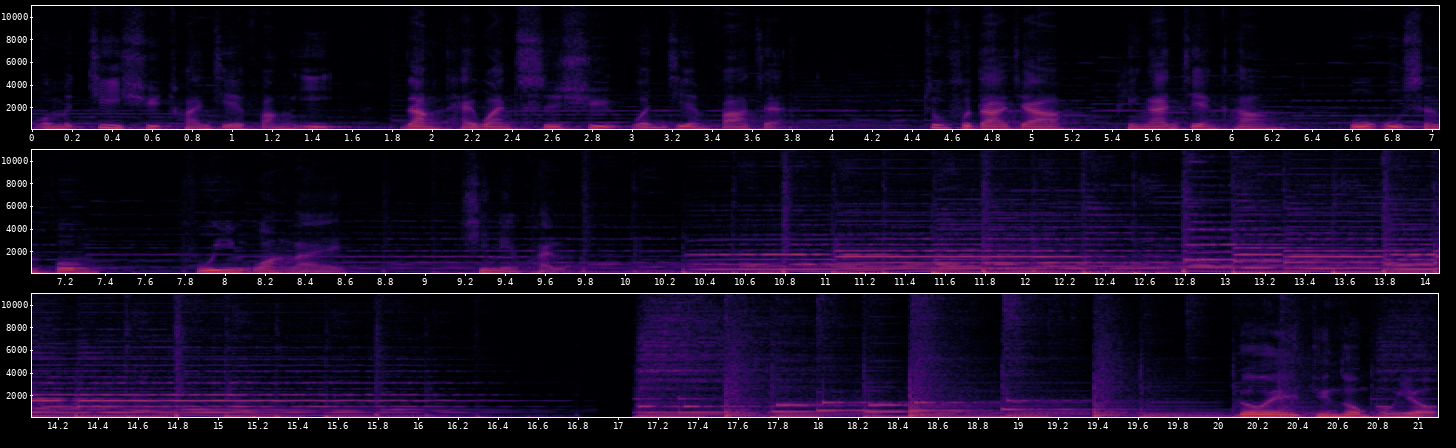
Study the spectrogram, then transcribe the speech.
我们继续团结防疫，让台湾持续稳健发展。祝福大家平安健康，虎虎生风，福运旺来，新年快乐！各位听众朋友，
